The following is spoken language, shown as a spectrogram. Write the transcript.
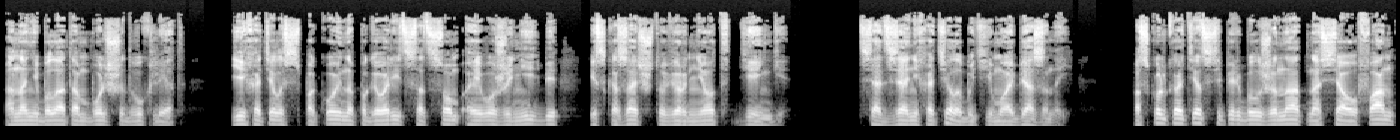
Она не была там больше двух лет. Ей хотелось спокойно поговорить с отцом о его женитьбе и сказать, что вернет деньги. Цядзя не хотела быть ему обязанной. Поскольку отец теперь был женат на Сяо Фан,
